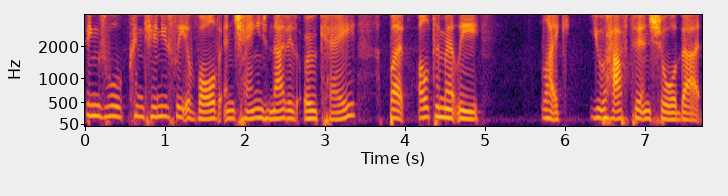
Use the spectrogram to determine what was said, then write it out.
things will continuously evolve and change, and that is okay. But ultimately, like you have to ensure that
